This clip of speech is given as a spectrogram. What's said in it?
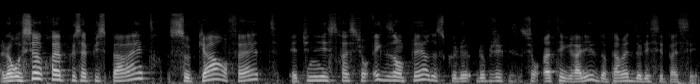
Alors aussi incroyable que ça puisse paraître, ce cas, en fait, est une illustration exemplaire de ce que l'objection intégraliste doit permettre de laisser passer.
